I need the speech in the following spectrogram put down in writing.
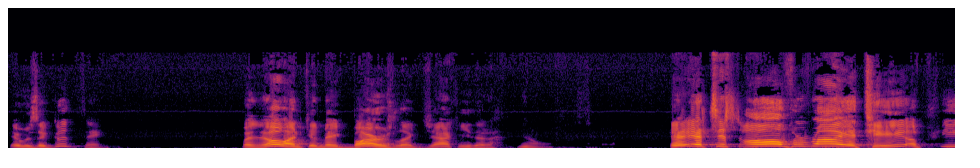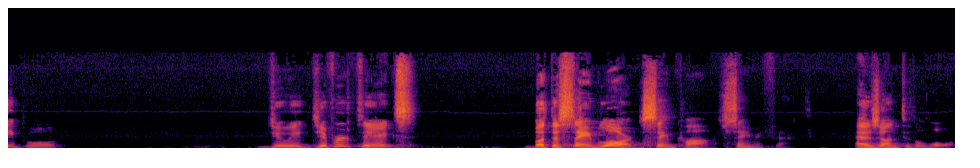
It was a good thing. But no one can make bars like Jackie that, you know, it's just all variety of people doing different things, but the same Lord, same cause, same effect, as unto the Lord.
